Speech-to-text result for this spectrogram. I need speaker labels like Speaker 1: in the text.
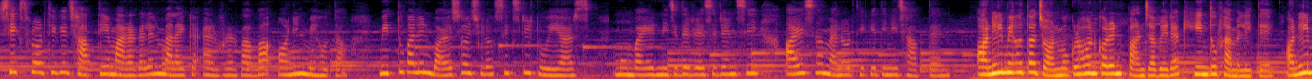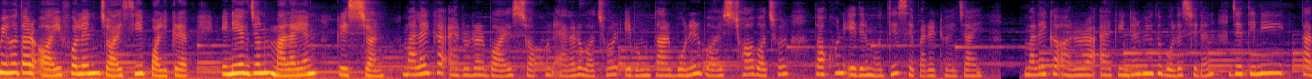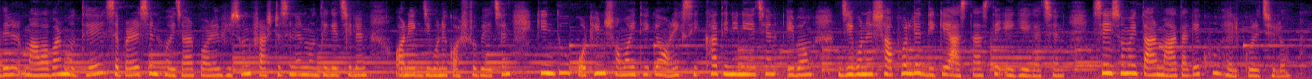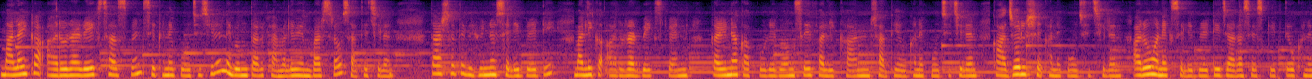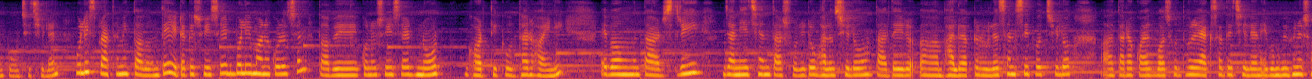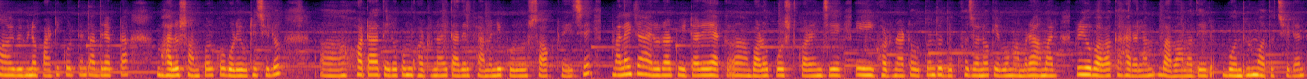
Speaker 1: Six floor থেকে ঝাঁপ দিয়ে মারা গেলেন মালাইকা অ্যারোরার বাবা অনিল মেহতা। মৃত্যুকালীন বয়স হয়েছিল সিক্সটি টু ইয়ার্স মুম্বাইয়ের নিজেদের রেসিডেন্সি আয়েসা ম্যানর থেকে তিনি ঝাঁপ দেন। অনিল মেহতা জন্মগ্রহণ করেন পাঞ্জাবের এক হিন্দু ফ্যামিলিতে অনিল মেহতার ওয়াইফ হলেন জয়সি পলিক্র্যাপ। ইনি একজন মালায়ান খ্রিস্টান মালাইকা অ্যারোরার বয়স যখন এগারো বছর এবং তার বোনের বয়স ছ বছর, তখন এদের মধ্যে সেপারেট হয়ে যায়। মালাইকা আরোরা এক ইন্টারভিউতে বলেছিলেন যে তিনি তাদের মা বাবার মধ্যে সেপারেশন হয়ে যাওয়ার পরে ভীষণ ফ্রাস্ট্রেশনের মধ্যে গেছিলেন, অনেক জীবনে কষ্ট পেয়েছেন, কিন্তু কঠিন সময় থেকে অনেক শিক্ষা তিনি নিয়েছেন এবং জীবনের সাফল্যের দিকে আস্তে আস্তে এগিয়ে গেছেন। সেই সময় তার মা তাকে খুব হেল্প করেছিল। মালাইকা আরোরা এক্স হাজব্যান্ড সেখানে পৌঁছেছিলেন এবং তার ফ্যামিলি মেম্বার্সরাও সাথে ছিলেন। তার সাথে বিভিন্ন সেলিব্রিটি মালিকা আরোরার বেস্ট ফ্রেন্ড কারিনা কাপুর এবং সেফ আলী খান সাথে ওখানে পৌঁছেছিলেন, কাজল সেখানে পৌঁছেছিলেন, আরও অনেক সেলিব্রিটি যারা শেষকৃত্যে ওখানে পৌঁছেছিলেন। পুলিশ প্রাথমিক তদন্তে এটাকে সুইসাইড বলেই মনে করেছেন, তবে কোনো সুইসাইড নোট ঘর থেকে উদ্ধার হয়নি এবং তার স্ত্রী জানিয়েছেন তার শরীরও ভালো ছিল, তাদের ভালো একটা রিলেশনশিপ হচ্ছিল তারা কয়েক বছর ধরে একসাথে ছিলেন এবং বিভিন্ন সময় বিভিন্ন পার্টি করতেন, তাদের একটা ভালো সম্পর্ক গড়ে উঠেছিল। হঠাৎ এরকম ঘটনায় তাদের ফ্যামিলি পুরো শকড হয়েছে। মালাইকা অ্যারোরা টুইটারে এক বড় পোস্ট করেন যে, এই ঘটনাটা অত্যন্ত দুঃখজনক এবং আমরা আমার প্রিয় বাবাকে হারালাম, বাবা আমাদের বন্ধুর মতো ছিলেন।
